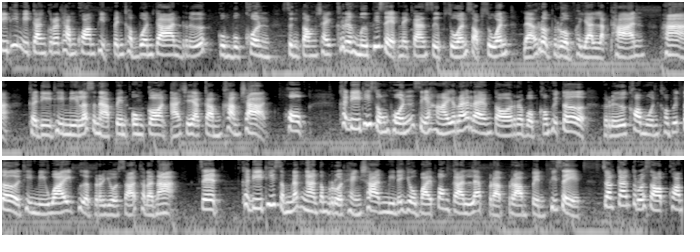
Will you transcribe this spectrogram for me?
ดีที่มีการกระทำความผิดเป็นขบวนการหรือกลุ่มบุคคล ซึ่งต้องใช้เครื่องมือพิเศษในการสืบสวนสอบสวน และรวบรวมพยานหลักฐาน 5. คดีที่มีลักษณะเป็นองค์กรอาชญากรรมข้ามชาติ 6. คดีที่ส่งผลเสียหายร้ายแรงต่อระบบคอมพิวเตอร์ หรือข้อมูลคอมพิวเตอร์ที่มีไว้เพื่อประโยชน์สาธารณะ 7. คดีที่สำนักงานตำรวจแห่งชาติมีนโยบายป้องกันและปราบปรามเป็นพิเศษ จากการตรวจสอบความ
